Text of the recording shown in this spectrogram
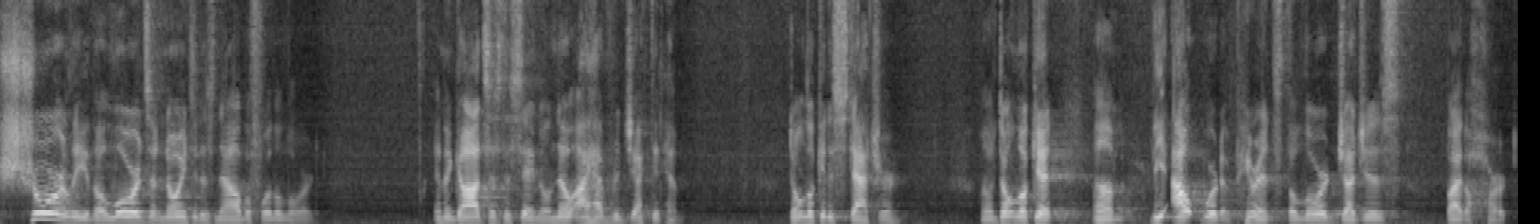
Surely the Lord's anointed is now before the Lord. And then God says to Samuel, No, I have rejected him. Don't look at his stature. Uh, don't look at um, the outward appearance. The Lord judges by the heart.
